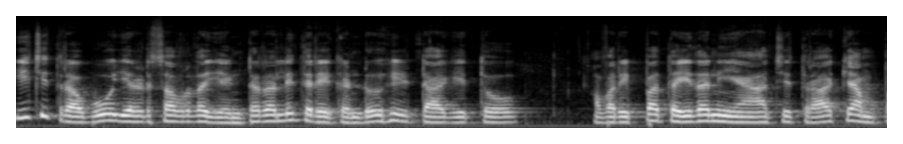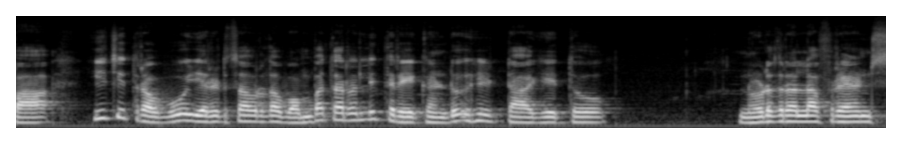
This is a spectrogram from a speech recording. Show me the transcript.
ಈ ಚಿತ್ರವು ಎರಡು ಸಾವಿರದ ಎಂಟರಲ್ಲಿ ತೆರೆಕಂಡು ಹಿಟ್ ಆಗಿತ್ತು. ಅವರ ಇಪ್ಪತ್ತೈದನೆಯ ಚಿತ್ರ ಕೆಂಪ. ಈ ಚಿತ್ರವು ಎರಡು ಸಾವಿರದ ಒಂಬತ್ತರಲ್ಲಿ ತೆರೆಕಂಡು ಹಿಟ್ ಆಗಿತ್ತು. ನೋಡಿದ್ರಲ್ಲ ಫ್ರೆಂಡ್ಸ್,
